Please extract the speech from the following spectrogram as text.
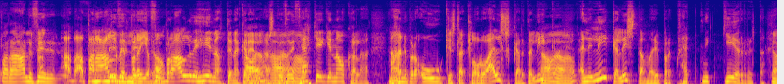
Bara alveg fyrir bara alveg, bara, ég fór bara alveg hináttina greina, sko, þú já. þekki ekki nákvæmlega en hann er bara ógislega klár og elskar þetta líka. Já, já, en er líka listamæður, ég bara hvernig gerur þetta? Já.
